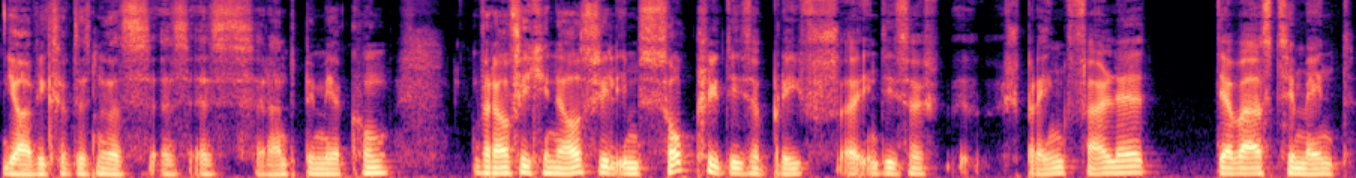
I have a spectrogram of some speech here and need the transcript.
ja, wie gesagt, das nur als, als, als Randbemerkung. Worauf ich hinaus will, im Sockel dieser Brief, äh, in dieser Sprengfalle, der war aus Zement.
